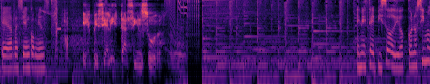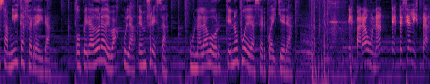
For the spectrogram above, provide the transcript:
que recién comienza. Especialista sin sud. En este episodio conocimos a Milka Ferreira, operadora de báscula en Fresa, una labor que no puede hacer cualquiera. Es para una especialista.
